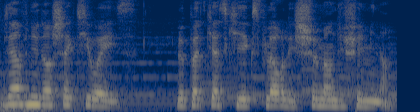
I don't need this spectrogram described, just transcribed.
Bienvenue dans Shakti Ways, le podcast qui explore les chemins du féminin.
